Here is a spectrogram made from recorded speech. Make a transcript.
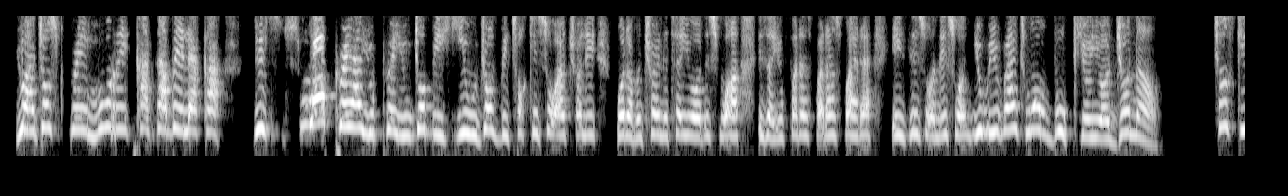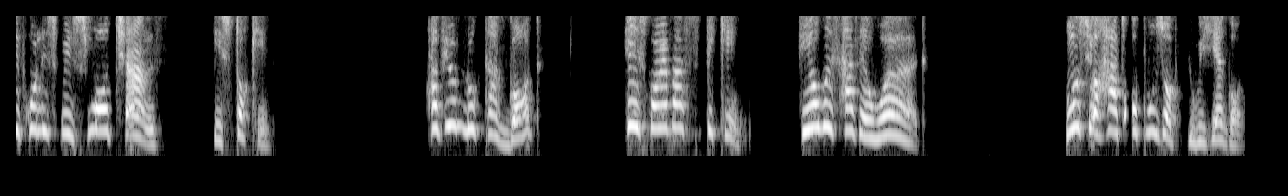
you are just praying. The small prayer you pray, you just be you just be talking. So actually, what I've been trying to tell you all this while is that your father's father's father is this one, this one. You will write one book in your journal. Just give Holy Spirit small chance. He's talking. Have you looked at God? He is forever speaking. He always has a word. Once your heart opens up, you will hear God.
